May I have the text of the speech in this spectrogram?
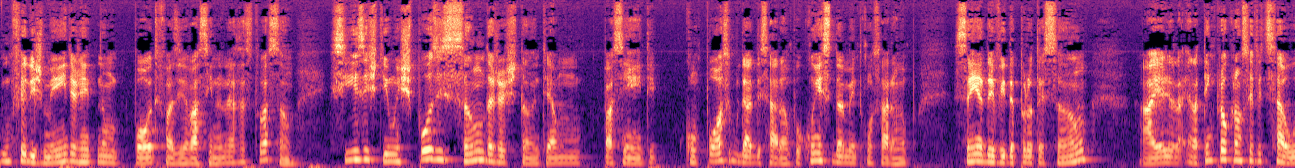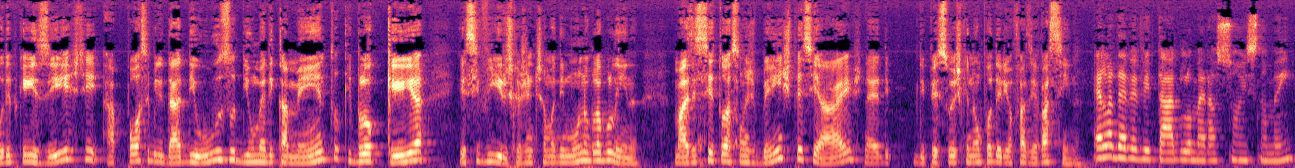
Infelizmente a gente não pode fazer vacina nessa situação. Se existir uma exposição da gestante a um paciente com possibilidade de sarampo, conhecidamente com sarampo, sem a devida proteção, Aí ela, ela, tem que procurar um serviço de saúde porque existe a possibilidade de uso de um medicamento que bloqueia esse vírus, que a gente chama de imunoglobulina. Mas em situações bem especiais, né, de, de pessoas que não poderiam fazer vacina. Ela deve evitar aglomerações também?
